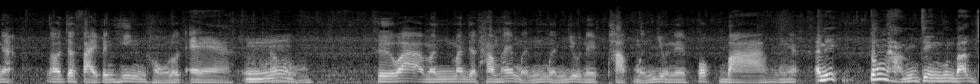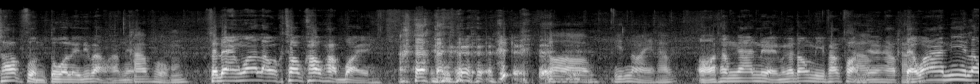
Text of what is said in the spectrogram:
เนี่ยเราจะใส่เป็นหิ้งของรถแอร์อืม ครับผม คือว่ามันมันจะทำให้เหมือนเหมือนอยู่ในผับเหมือนอยู่ในพวกบาร์พวกเนี้ยอันนี้ต้องถามจริงๆคุณบัสชอบส่วนตัวเลยหรือเปล่าครับเนี่ยครับผม แสดงว่าเราชอบเข้าผับบ่อย ก็นิดหน่อยครับ อ๋อทำงานเหนื่อยมันก็ต้องมีพักผ่อนครับใช่ไหมครับ ครับ แต่ว่านี่เรา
